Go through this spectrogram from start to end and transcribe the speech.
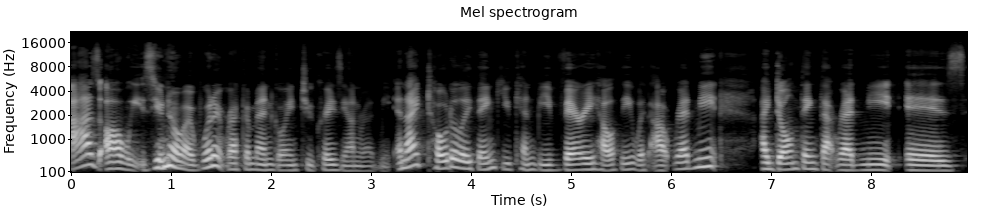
as always, you know, I wouldn't recommend going too crazy on red meat. And I totally think you can be very healthy without red meat. I don't think that red meat is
